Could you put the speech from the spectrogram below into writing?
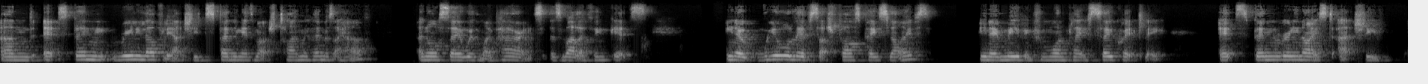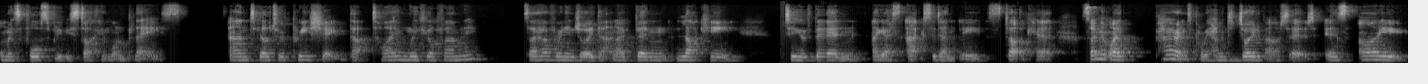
And it's been really lovely actually spending as much time with him as I have, and also with my parents as well. I think it's, you know, we all live such fast paced lives, you know, moving from one place so quickly. It's been really nice to actually almost forcibly be stuck in one place and to be able to appreciate that time with your family. So I have really enjoyed that, and I've been lucky to have been, I guess, accidentally stuck here. Something that my parents probably haven't enjoyed about it is I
